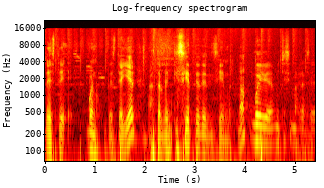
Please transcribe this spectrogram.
desde, bueno, desde ayer hasta el 27 de diciembre, ¿no? Muy bien, muchísimas gracias.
